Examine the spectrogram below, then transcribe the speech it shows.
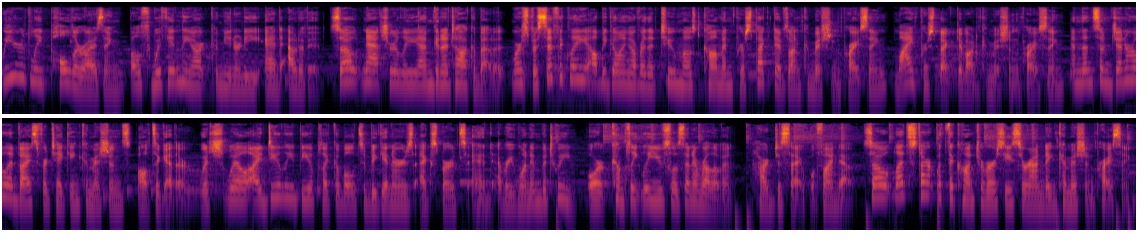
weirdly polarizing, both within the art community and out of it. So, naturally, I'm gonna talk about it. More specifically, I'll be going over the two most common perspectives on commission pricing, my perspective on commission pricing, and then some general advice for taking commissions altogether, which will ideally be applicable to beginners, experts, and everyone in between. Or completely useless and irrelevant. Hard to say, we'll find out. So let's start with the controversy surrounding commission pricing,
